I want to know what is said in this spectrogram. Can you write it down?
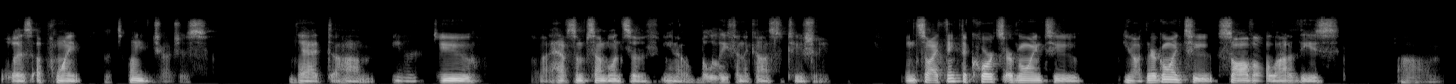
was appoint a ton of judges that um, you know do uh, have some semblance of you know belief in the Constitution. And so I think the courts are going to, you know, they're going to solve a lot of these, um,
